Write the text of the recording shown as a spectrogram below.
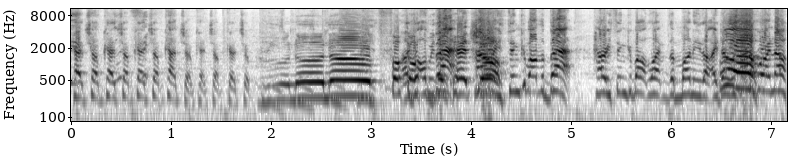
Catch up, catch up, catch up, catch up, catch up, catch up, please. Oh, no, please, no, please. fuck off got a with the bet. ketchup. Harry, think about the bet. Harry, think about like the money that I don't Ah. have right now.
